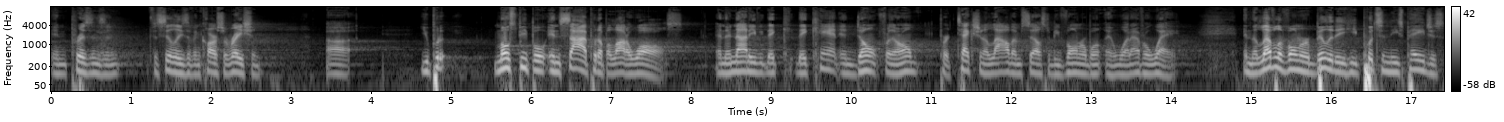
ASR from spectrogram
in prisons and facilities of incarceration. Uh, you put, most people inside put up a lot of walls, and they're not even, they, they can't and don't, for their own protection, allow themselves to be vulnerable in whatever way. And the level of vulnerability he puts in these pages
